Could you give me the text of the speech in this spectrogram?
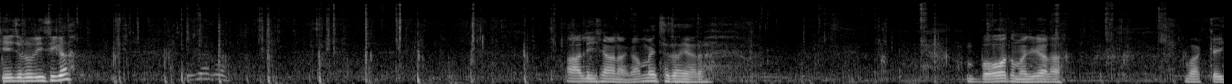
ਕੀ ਜ਼ਰੂਰੀ ਸੀਗਾ ਆਲੀਸ਼ਾਨ ਆ ਕੰਮ ਇੱਥੇ ਤਾਂ ਯਾਰ ਬਹੁਤ ਮਜ਼ੇ ਵਾਲਾ ਵਾਕਈ।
